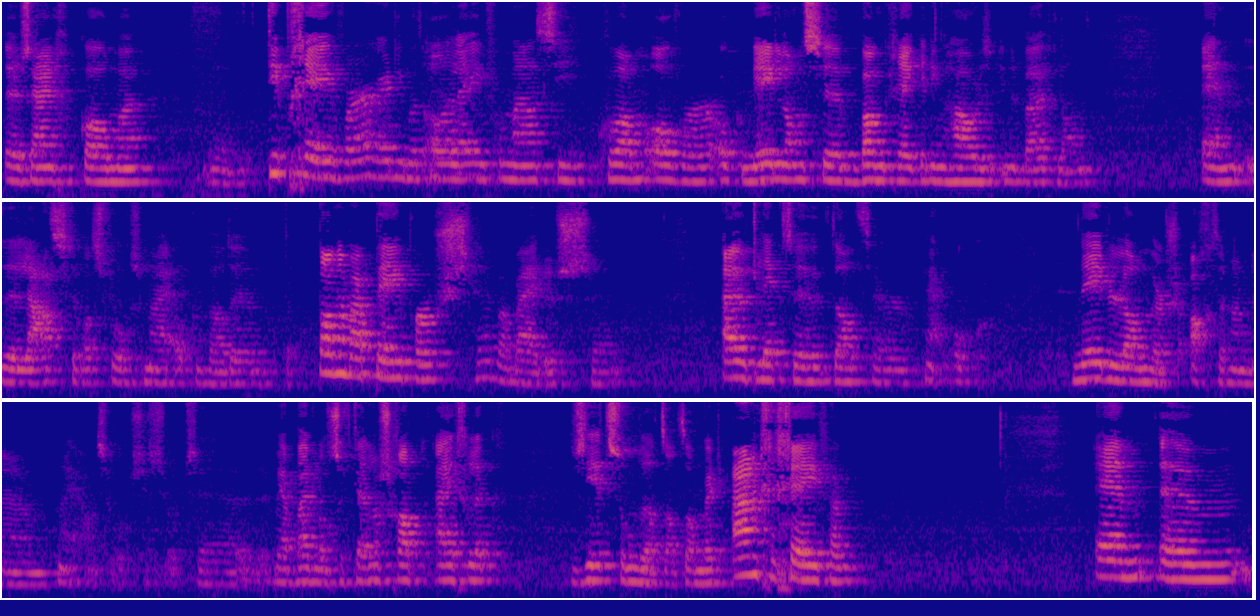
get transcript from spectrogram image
uh, zijn gekomen. Uh, de tipgever, hè, die met allerlei informatie kwam over ook Nederlandse bankrekeninghouders in het buitenland. En de laatste was volgens mij ook nog wel de, de Panama Papers, hè, waarbij dus uitlekte dat er ja, ook Nederlanders achter een, nou ja, een soort, een soort ja, buitenlandse vennootschap eigenlijk zit, zonder dat dan werd aangegeven. En um,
